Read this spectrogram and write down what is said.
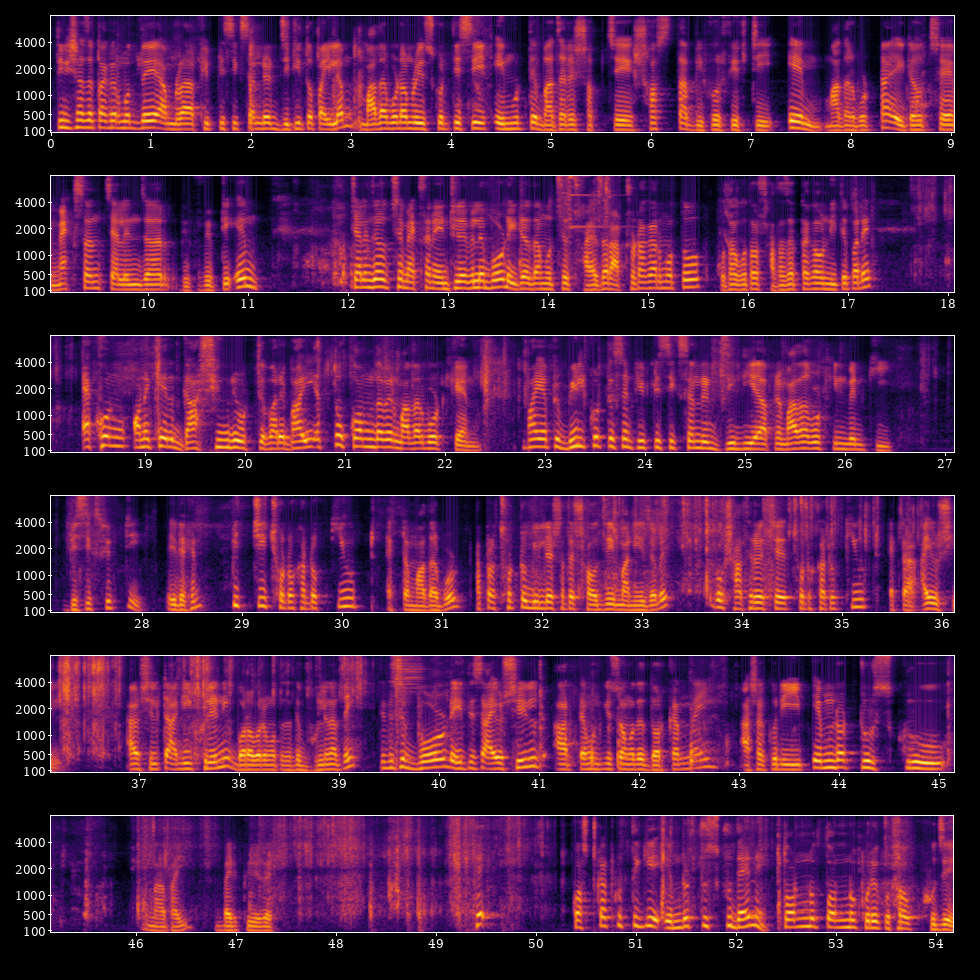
তিরিশ হাজার টাকার মধ্যে আমরা ফিফটি সিক্স হান্ড্রেড জিটি তো পাইলাম। মাদারবোর্ড আমরা ইউজ করতেছি। এই মুহূর্তে বাজারের সবচেয়ে সস্তা বিফোর ফিফটি এম মাদারবোর্ডটা এটা হচ্ছে Maxsun challenger B four fifty M challenger হচ্ছে ম্যাক্সান এন্ট্রি লেভেলের বোর্ড এটার দাম হচ্ছে ছয় হাজার আটশো টাকার মতো। কোথাও কোথাও সাত হাজার টাকাও নিতে পারে। এখন অনেকের গা শিউরে উঠতে পারে, ভাই, এত কম দামের মাদারবোর্ড কেন? ভাই, আপনি বিল্ড করতেছেন ফিফটি সিক্স হান্ড্রেড জি দিয়ে। আপনি মাদারবোর্ড কিনবেন কি? বি সিক্স ফিফটি এই দেখেন। পিচ্ছি ছোটোখাটো, কিউট একটা মাদারবোর্ড। আপনার ছোট্ট বিল্ডের সাথে সহজেই মানিয়ে যাবে এবং সাথে রয়েছে ছোটোখাটো, কিউট একটা আয়ুশিল্ড আয়ুশিল্ডটা আগেই খুলে নিই, বরাবরের মতো যাতে ভুলে না যাই। হচ্ছে বোর্ড, এই হচ্ছে আয়ুশিল্ড আর তেমন কিছু আমাদের দরকার নাই। আশা করি এম ডট টুর স্ক্রু না ভাই, বাইর করে রাখি কস্ট কাট করতে গিয়ে এম ডট টু স্ক্রু দেয় নাই? তন্ন তন্ন করে কোথাও খুঁজে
